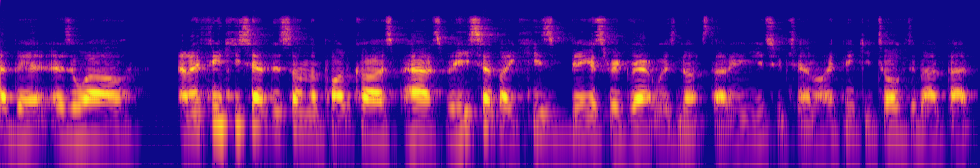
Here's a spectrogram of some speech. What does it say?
a bit as well. And I think he said this on the podcast perhaps, but he said like his biggest regret was not starting a YouTube channel. I think he talked about that.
